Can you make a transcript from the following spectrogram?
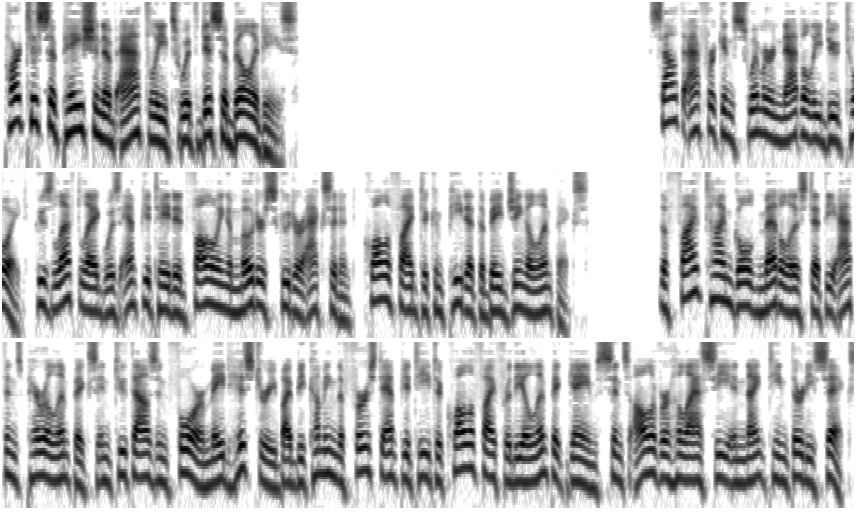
Participation of athletes with disabilities South African swimmer Natalie du Toit, whose left leg was amputated following a motor scooter accident, qualified to compete at the Beijing Olympics. The five-time gold medalist at the Athens Paralympics in 2004 made history by becoming the first amputee to qualify for the Olympic Games since Oliver Halassy in 1936.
